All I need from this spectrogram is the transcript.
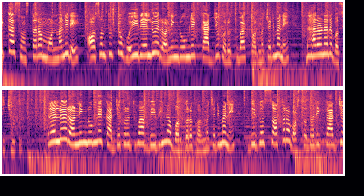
ଠିକା ସଂସ୍ଥାର ମନମାନିରେ ଅସନ୍ତୁଷ୍ଟ ହୋଇ ରେଲୱେ ରନିଂ ରୁମ୍ରେ କାର୍ଯ୍ୟ କରୁଥିବା କର୍ମଚାରୀମାନେ ଧାରଣାରେ ବସିଛନ୍ତି ରେଲୱେ ରନିଂ ରୁମ୍ରେ କାର୍ଯ୍ୟ କରୁଥିବା ବିଭିନ୍ନ ବର୍ଗର କର୍ମଚାରୀମାନେ ଦୀର୍ଘ ସତର ବର୍ଷ ଧରି କାର୍ଯ୍ୟ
